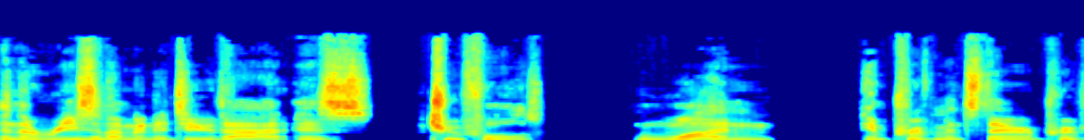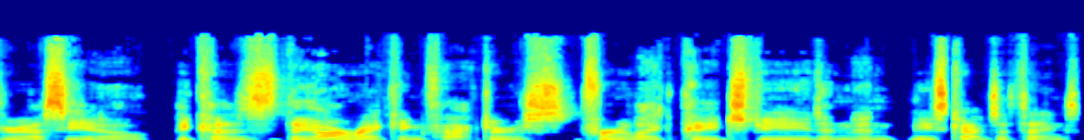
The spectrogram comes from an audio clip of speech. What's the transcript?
And the reason I'm going to do that is twofold. One, improvements there improve your SEO because they are ranking factors for like page speed and, and these kinds of things.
